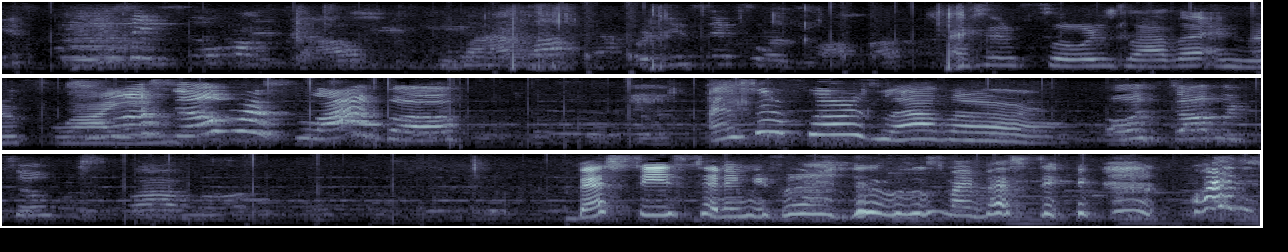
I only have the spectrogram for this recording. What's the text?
You, you say Silver Lava? Or do you say Florence Lava? I said Flower's Lava and we're flying. Silver Lava? I said Flower's Lava. Oh, it sounds like Silver Lava. Bestie is telling me for who's my bestie. what?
